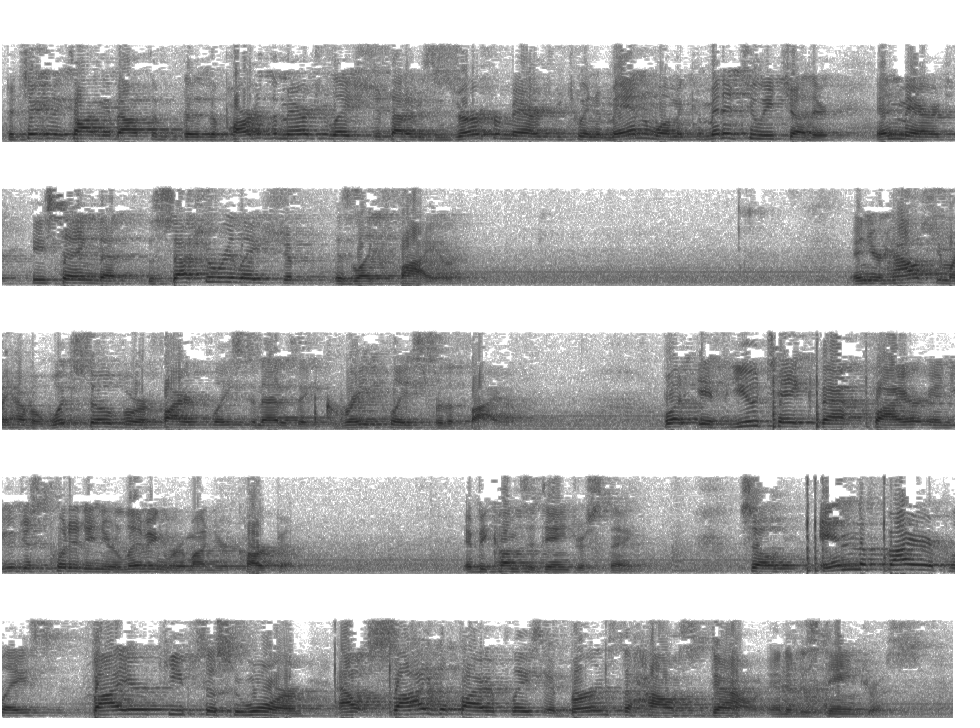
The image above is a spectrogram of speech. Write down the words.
Particularly talking about the, the, the part of the marriage relationship that is reserved for marriage between a man and woman committed to each other in marriage, he's saying that the sexual relationship is like fire. In your house, you might have a wood stove or a fireplace, and that is a great place for the fire. But if you take that fire and you just put it in your living room on your carpet, it becomes a dangerous thing. So, in the fireplace, fire keeps us warm. Outside the fireplace, it burns the house down, and it is dangerous.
